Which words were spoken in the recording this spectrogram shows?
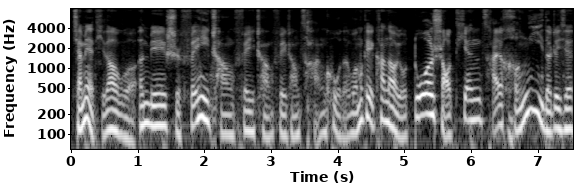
前面也提到过，NBA 是非常非常非常残酷的。我们可以看到有多少天才横溢的这些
